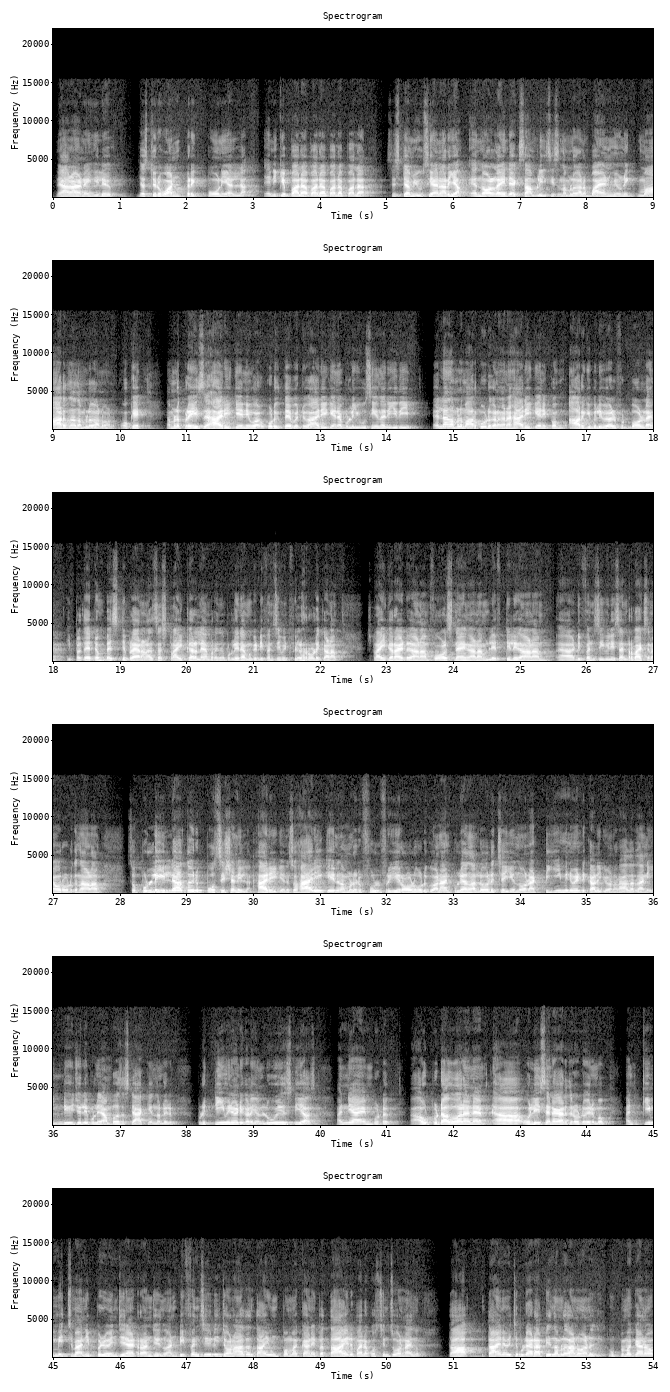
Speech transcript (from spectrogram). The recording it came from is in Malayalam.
ഞാനാണെങ്കിൽ ജസ്റ്റ് ഒരു വൺ ട്രിക്ക് പോണി അല്ല. എനിക്ക് പല പല പല പല സിസ്റ്റം യൂസ് ചെയ്യാൻ അറിയാം എന്നുള്ളതിന്റെ എക്സാമ്പിൾ ഈ സീസൺ നമ്മൾ കാണും. ബയൺ മ്യൂണിക് മാറുന്നത് നമ്മൾ കാണുവാണ്. ഓക്കെ നമ്മൾ പ്രൈസ് ഹാരിക്കേന് കൊടുത്തേ പറ്റൂ. ഹാരിക്കേനെ പുള്ളി യൂസ് ചെയ്യുന്ന രീതി. എല്ലാം നമ്മൾ മാർക്ക് കൊടുക്കണം. കാരണം ഹാരിക്കേൻ ഇപ്പം ആർഗ്യുബലി വേൾഡ് ഫുട്ബോളിലെ ഇപ്പോഴത്തെ ഏറ്റവും ബെസ്റ്റ് പ്ലെയർ ആണ്. ആസ് എ സ്ട്രൈക്കർ അല്ല ഞാൻ പറയുന്നത്. പുള്ളിനെ നമുക്ക് ഡിഫൻസീവ് മിഡ്ഫീൽഡർ റോളിൽ കാണാം. സ്ട്രൈക്കറായിട്ട് കാണാം. ഫോൾസ് നയം കാണാം. ലെഫ്റ്റിൽ കാണാം. ഡിഫൻസീവിലി സെന്റർ ബാക്സിന് അവർ കൊടുക്കുന്ന കാണാം. സോ പുള്ളി ഇല്ലാത്ത ഒരു പൊസിഷൻ ഇല്ല. ഹാരിക്കേന് സോ കെയിന് നമ്മളൊരു ഫുൾ ഫ്രീ റോൾ കൊടുക്കുകയാണ് ആൻഡ് പുള്ളി അത് നല്ലപോലെ ചെയ്യുന്നതാണ് ആ ടീമിന് വേണ്ടി കളിക്കുകയാണ് റാദർ ദാൻ ഇൻഡിവിജ്വലി പുള്ളി നമ്പേഴ്സ് സ്റ്റാക്ക് ചെയ്യുന്നുണ്ടെങ്കിലും പുള്ളി ടീമിന് വേണ്ടി കളിക്കുകയാണ് ലൂയിസ് ഡിയാസ് അന്യായ ഇൻപുട്ട് ഔട്ട്പുട്ട് അതുപോലെ തന്നെ ഒലീസിന്റെ കാര്യത്തിലോട്ട് വരുമ്പോൾ ആൻഡ് കിമ്മിച്ച് മാൻ ഇപ്പോഴും എഞ്ചിനായിട്ട് റൺ ചെയ്യുന്നു. ആൻഡ് ഡിഫൻസീവ്ലി ജൊണാദൻ തായ് ഉപ്പമക്കാൻ ഇപ്പോൾ തായിൽ പല ക്വസ്റ്റ്യൻസും ഉണ്ടായിരുന്നു. താ തായിനെ വെച്ച് പുള്ളി അഡാപ്റ്റ് ചെയ്ത് നമ്മൾ കാണുവാണ്. Upamecano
